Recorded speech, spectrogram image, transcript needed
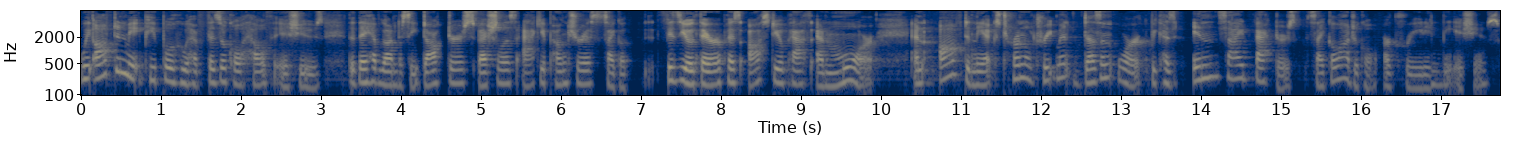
We often meet people who have physical health issues that they have gone to see doctors, specialists, acupuncturists, psycho- physiotherapists, osteopaths, and more. And often the external treatment doesn't work because inside factors, psychological, are creating the issues.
